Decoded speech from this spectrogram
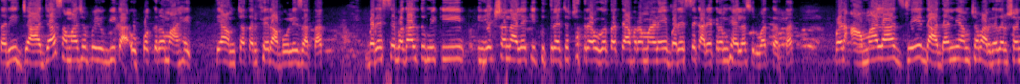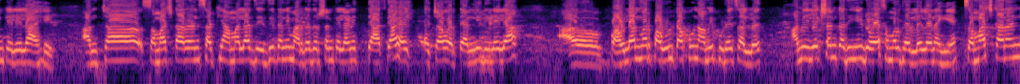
तरी ज्या ज्या समाजोपयोगी का उपक्रम आहेत ते आमच्यातर्फे राबवले जातात. बरेचसे बघाल तुम्ही की इलेक्शन आले की कुत्र्याच्या छत्र्या उगवतात त्याप्रमाणे बरेचसे कार्यक्रम घ्यायला सुरुवात करतात. पण आम्हाला जे दादांनी आमच्या मार्गदर्शन केलेलं आहे आमच्या समाजकारणसाठी आम्हाला जे जे त्यांनी मार्गदर्शन केलं आणि त्या त्या ह्या- ह्याच्यावर त्यांनी दिलेल्या पावलांवर पाऊल टाकून आम्ही पुढे चाललोय. आम्ही इलेक्शन कधीही डोळ्यासमोर धरलेलं नाहीये. समाजकारण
